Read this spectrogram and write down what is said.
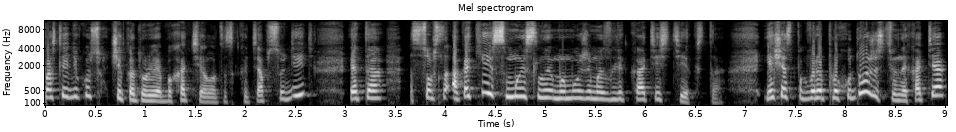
последний кусочек, который я бы хотела, так сказать, обсудить, это, собственно, а какие смыслы мы можем извлекать из текста? Я сейчас поговорю про художественные, хотя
